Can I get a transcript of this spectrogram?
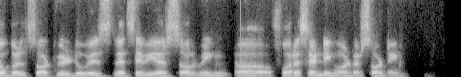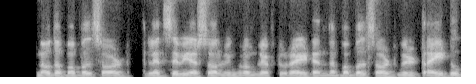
bubble sort will do is, let's say we are solving uh, for ascending order sorting. Now the bubble sort, let's say we are solving from left to right and the bubble sort will try to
